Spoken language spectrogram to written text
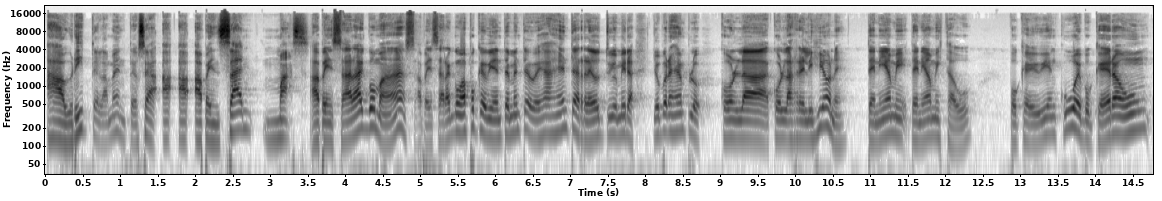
a abrirte la mente, o sea, a, a- a pensar más. A pensar algo más, a pensar algo más porque evidentemente ves a gente alrededor tuyo. Mira, yo por ejemplo, con la con las religiones tenía mi tenía mis tabú porque vivía en Cuba y porque era un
